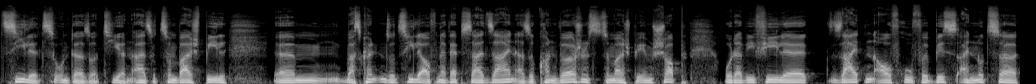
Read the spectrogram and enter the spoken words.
Ziele zu untersortieren. Also zum Beispiel, ähm, was könnten so Ziele auf einer Website sein? Also Conversions zum Beispiel im Shop oder wie viele Seitenaufrufe, bis ein Nutzer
